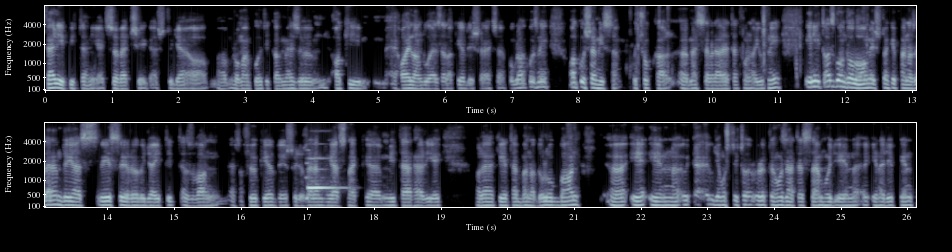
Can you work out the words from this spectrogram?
felépíteni egy szövetségest, ugye a, a román politika mező, aki hajlandó ezzel a kérdéssel egyszer foglalkozni, akkor sem hiszem, hogy sokkal messzebbre lehetett volna jutni. Én itt azt gondolom, és tulajdonképpen az RMDS részéről, ugye itt, itt ez van, ez a fő kérdés, hogy az RMDS-nek mi terheli a lelkét ebben a dologban. Én, én ugye most itt rögtön hozzáteszem, hogy én, én egyébként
